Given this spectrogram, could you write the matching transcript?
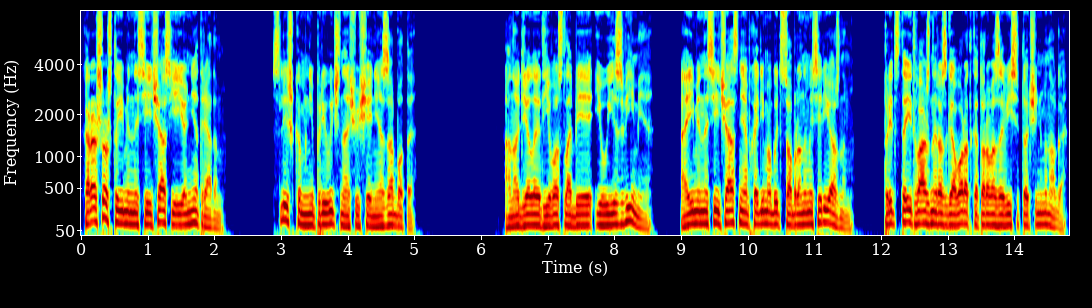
Хорошо, что именно сейчас ее нет рядом. Слишком непривычно ощущение заботы. Оно делает его слабее и уязвимее, а именно сейчас необходимо быть собранным и серьезным. Предстоит важный разговор, от которого зависит очень много.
